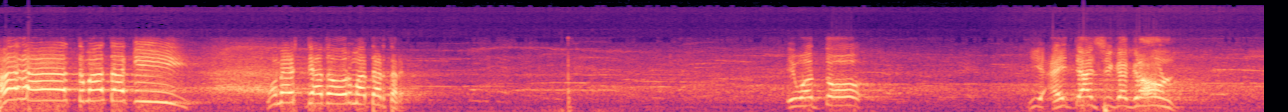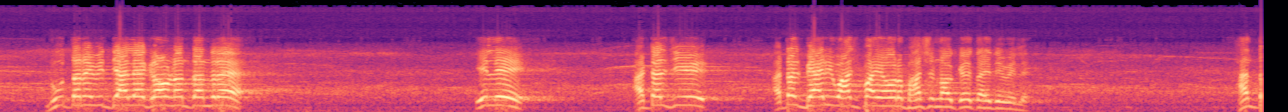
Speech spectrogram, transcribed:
ಭಾರತ್ ಮಾತಾ ಕಿ. ಉಮೇಶ್ ಜಾಧವ್ ಅವರು ಮಾತಾಡ್ತಾರೆ. ಇವತ್ತು ಈ ಐತಿಹಾಸಿಕ ಗ್ರೌಂಡ್ ನೂತನ ವಿದ್ಯಾಲಯ ಗ್ರೌಂಡ್ ಅಂತಂದ್ರೆ ಇಲ್ಲಿ ಅಟಲ್ ಜಿ, ಅಟಲ್ ಬಿಹಾರಿ ವಾಜಪೇಯಿ ಅವರ ಭಾಷಣ ನಾವು ಕೇಳ್ತಾ ಇದ್ದೀವಿ ಇಲ್ಲಿ. ಅಂತ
